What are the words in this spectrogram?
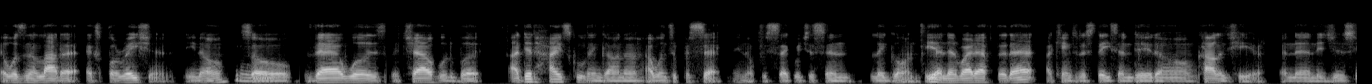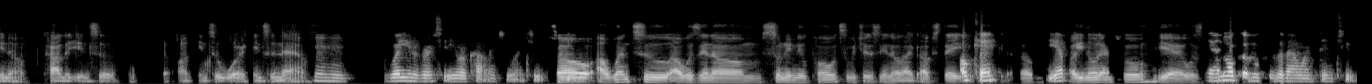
it wasn't a lot of exploration, you know. Mm-hmm. So that was the childhood, but I did high school in Ghana. I went to Presec, you know, Presec, which is in Legon. Yeah, and then right after that, I came to the States and did um, college here. And then it just, you know, college into uh, into work into now. Mm-hmm. What university or college you went to? So I went to I was in um SUNY New Paltz, which is you know like upstate. Okay. Like, um, yep. Oh, you know that school? Yeah, it was. Yeah, I know a couple people that went there too.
